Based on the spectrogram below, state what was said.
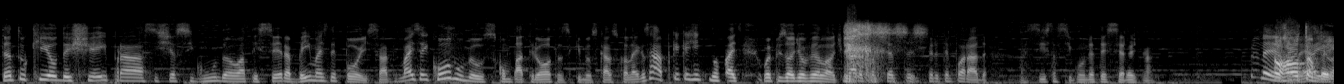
Tanto que eu deixei pra assistir a segunda ou a terceira bem mais depois, sabe? Mas aí, como meus compatriotas aqui, meus caros colegas, ah, por que, que a gente não faz o episódio de Overlord? Cara, eu só assisti a terceira temporada. Assista a segunda e a terceira já. Beleza. O né? Aí também.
